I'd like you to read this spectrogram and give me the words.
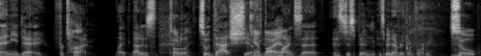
any day for time. Like that is totally. So that shift Can't in my it. mindset has just been it's been everything for me. So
